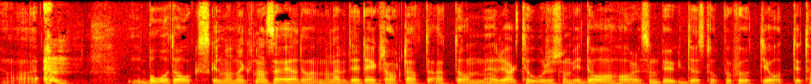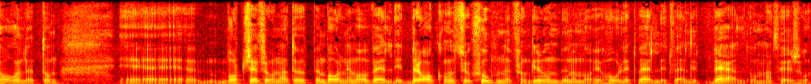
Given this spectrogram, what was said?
Ja, både och skulle man väl kunna säga. Då. Det, det är klart att, att de reaktorer som vi idag har som byggdes då på 70 och 80-talet de, Eh, bortsett från att det uppenbarligen var väldigt bra konstruktioner från grunden, de har ju hållit väldigt, väldigt väl om man säger så.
